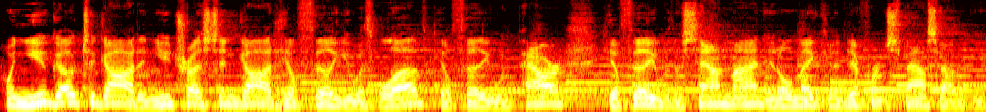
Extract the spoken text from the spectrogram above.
When you go to God and you trust in God, He'll fill you with love, He'll fill you with power, He'll fill you with a sound mind, and It'll make a different spouse out of you.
